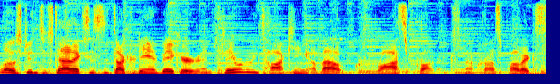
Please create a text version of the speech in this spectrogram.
Hello, students of statics. This is Dr. Dan Baker, and today we're going to be talking about cross products. Now, cross products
